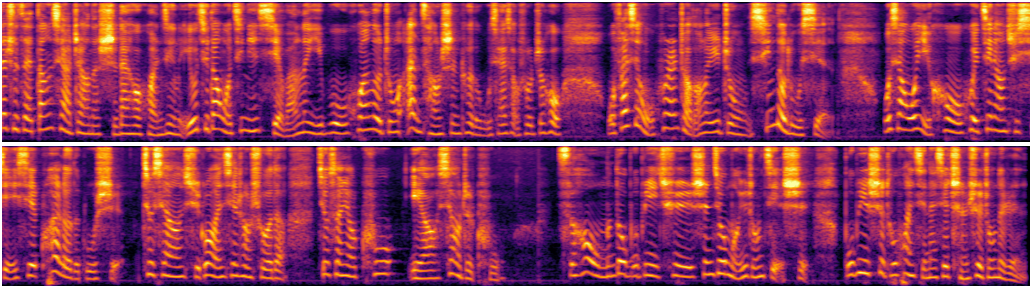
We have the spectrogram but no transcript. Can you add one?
但是在当下这样的时代和环境里，尤其当我今年写完了一部欢乐中暗藏深刻的武侠小说之后，我发现我忽然找到了一种新的路线。我想我以后会尽量去写一些快乐的故事，就像许冠文先生说的：“就算要哭，也要笑着哭。”此后，我们都不必去深究某一种解释，不必试图唤醒那些沉睡中的人。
